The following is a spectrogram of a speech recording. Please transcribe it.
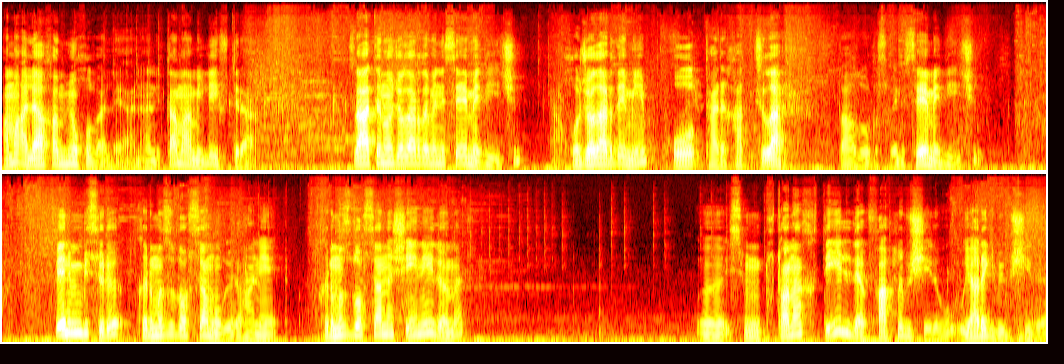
Ama alakam yok olayla yani. Hani tamamıyla iftira. Zaten hocalar da beni sevmediği için ya hocalar demeyeyim o tarikatçılar daha doğrusu beni sevmediği için benim bir sürü kırmızı dosyam oluyor. Hani kırmızı dosyanın şeyi neydi Ömer? Ee, ismini tutanak değil de farklı bir şeydi bu. Uyarı gibi bir şeydi.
